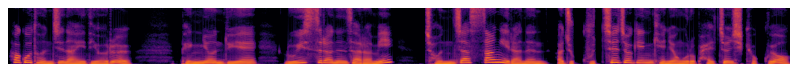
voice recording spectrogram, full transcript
하고 던진 아이디어를 100년 뒤에 루이스라는 사람이 전자쌍이라는 아주 구체적인 개념으로 발전시켰고요.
